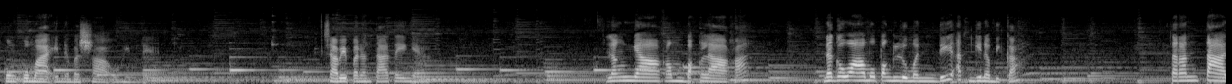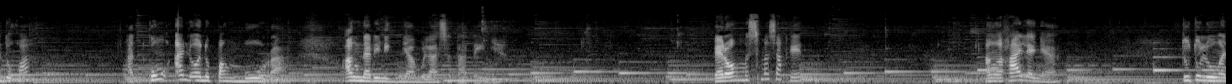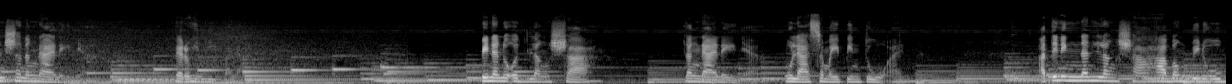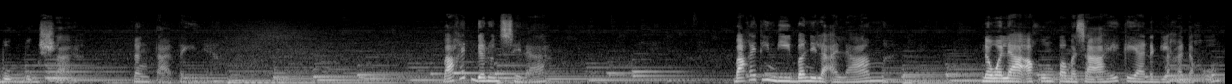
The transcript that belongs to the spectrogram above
kung kumain na ba siya o hindi. Sabi pa ng tatay niya, Lang niya kang bakla ka? Nagawa mo pang lumandi at ginabi ka? Tarantado ka? At kung ano-ano pang mura ang narinig niya mula sa tatay niya. Pero ang mas masakit, ang akala niya, tutulungan siya ng nanay niya. Pero hindi pala. Pinanood lang siya ng nanay niya mula sa may pintuan. At tiningnan lang siya habang binubugbog siya ng tatay niya. Bakit ganun sila? Bakit hindi ba nila alam na wala akong pamasahe kaya naglakad ako?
